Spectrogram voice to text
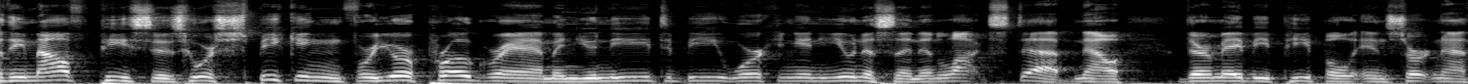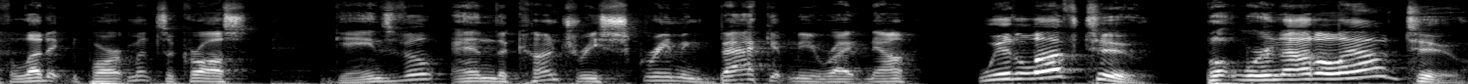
the mouthpieces who are speaking for your program, and you need to be working in unison, in lockstep. Now, there may be people in certain athletic departments across Gainesville and the country screaming back at me right now. We'd love to but we're not allowed to.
